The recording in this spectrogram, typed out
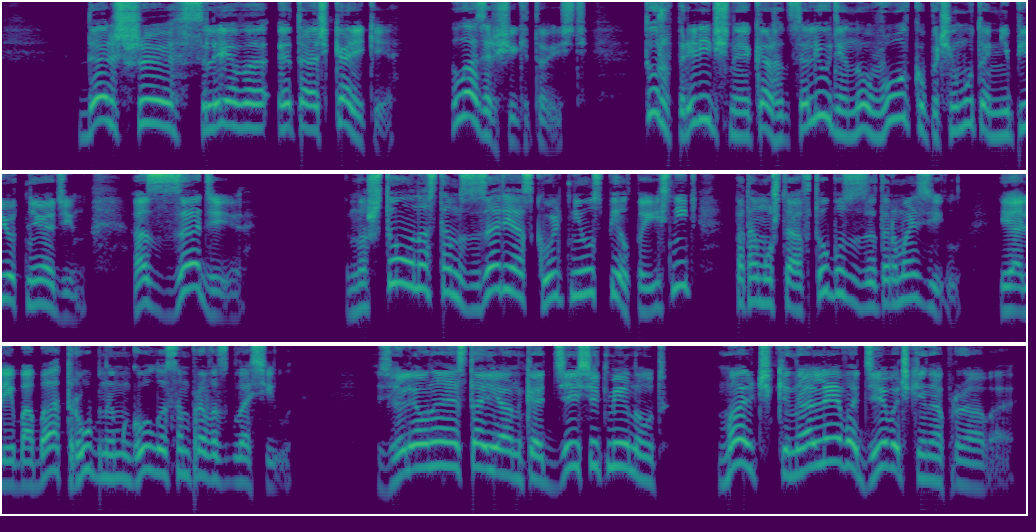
Дальше слева это очкарики. Лазерщики, то есть. Тоже приличные, кажется, люди, но водку почему-то не пьет ни один. А сзади...» Но что у нас там сзади, Аскольд не успел пояснить, потому что автобус затормозил, и Али-Баба трубным голосом провозгласил. «Зеленая стоянка, десять минут. Мальчики налево, девочки направо».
